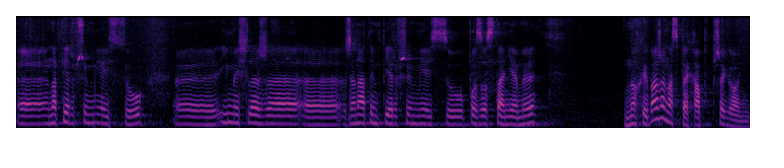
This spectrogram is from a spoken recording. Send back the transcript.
e, na pierwszym miejscu e, i myślę, że, e, że na tym pierwszym miejscu pozostaniemy, no chyba, że nas PHP przegoni.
